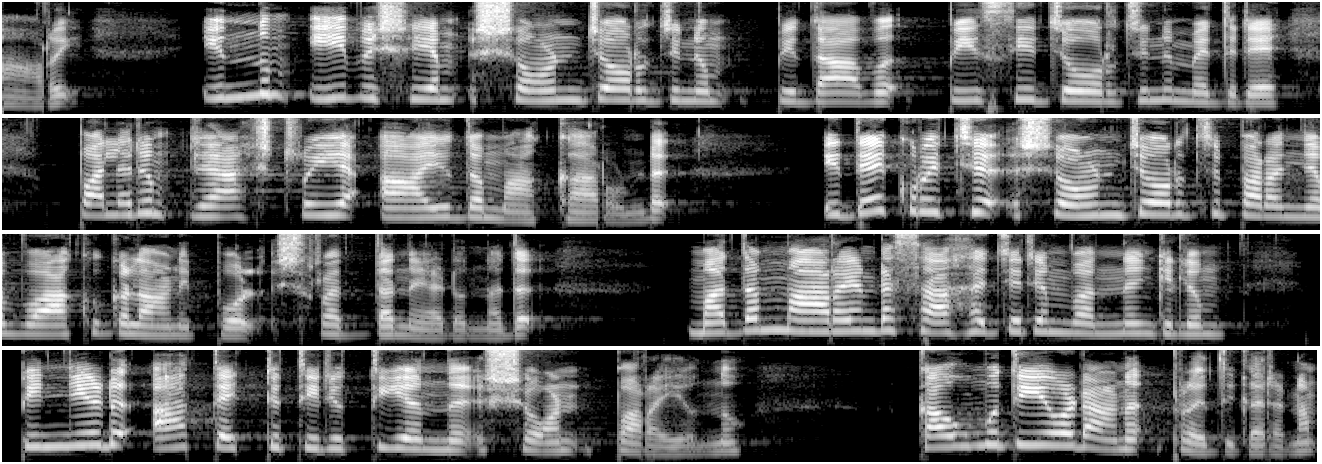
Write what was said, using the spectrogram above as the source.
മാറി. ഇന്നും ഈ വിഷയം ഷോൺ ജോർജിനും പിതാവ് പി സി ജോർജിനുമെതിരെ പലരും രാഷ്ട്രീയ ആയുധമാക്കാറുണ്ട്. ഇതേക്കുറിച്ച് ഷോൺ ജോർജ് പറഞ്ഞ വാക്കുകളാണിപ്പോൾ ശ്രദ്ധ നേടുന്നത്. മതം മാറേണ്ട സാഹചര്യം വന്നെങ്കിലും പിന്നീട് ആ തെറ്റ് തിരുത്തിയെന്ന് ഷോൺ പറയുന്നു. കൗമുദിയോടാണ് പ്രതികരണം.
